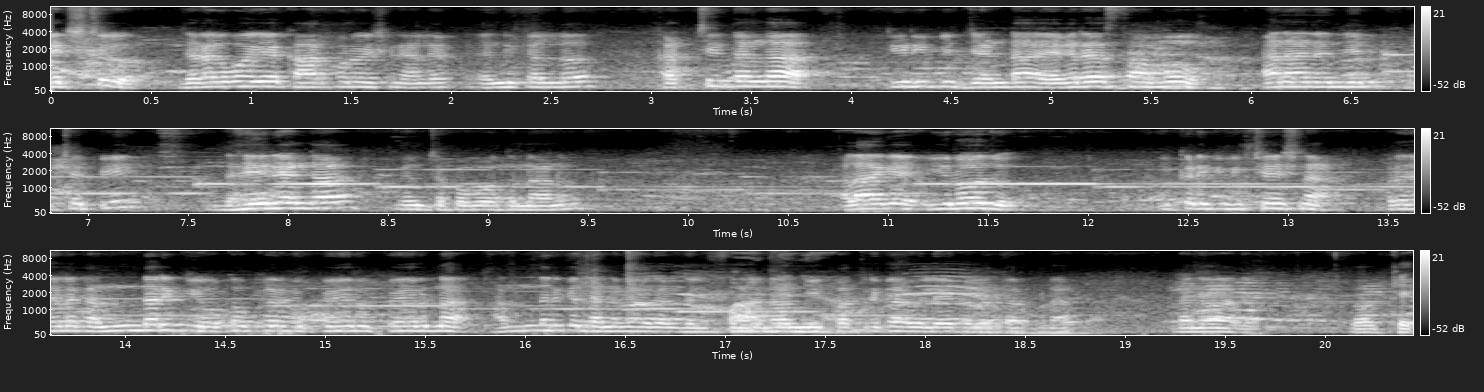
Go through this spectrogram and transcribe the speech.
నెక్స్ట్ జరగబోయే కార్పొరేషన్ ఎన్నికల్లో ఖచ్చితంగా టీడీపీ జెండా ఎగరేస్తాము అని అని చెప్పి ధైర్యంగా నేను చెప్పబోతున్నాను. అలాగే ఈరోజు ఇక్కడికి విచ్చేసిన ప్రజలకు అందరికీ ఒక్కొక్కరికి పేరు పేరున అందరికీ ధన్యవాదాలు తెలుపుతున్నాను. మీ పత్రికా విలేకరుల తరపున ధన్యవాదాలు. ఓకే.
